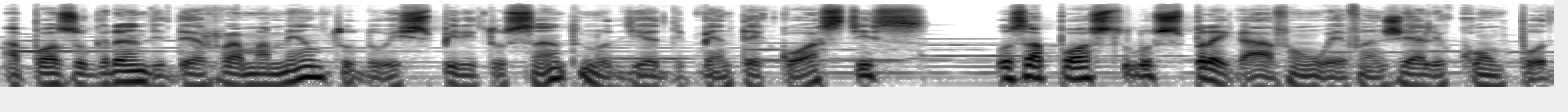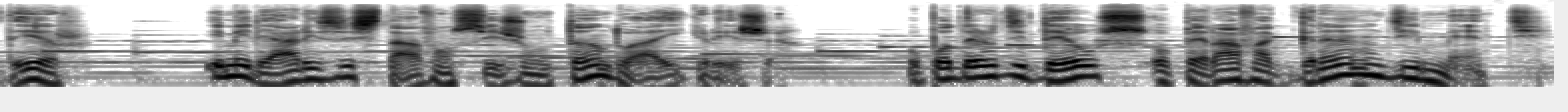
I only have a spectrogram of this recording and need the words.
Após o grande derramamento do Espírito Santo no dia de Pentecostes, os apóstolos pregavam o Evangelho com poder e milhares estavam se juntando à igreja. O poder de Deus operava grandemente.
